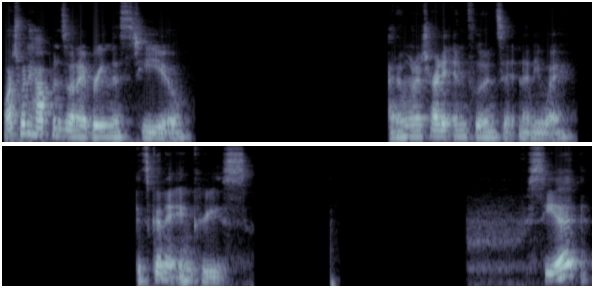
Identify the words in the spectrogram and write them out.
Watch what happens when I bring this to you. I don't want to try to influence it in any way. It's going to increase. See it?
